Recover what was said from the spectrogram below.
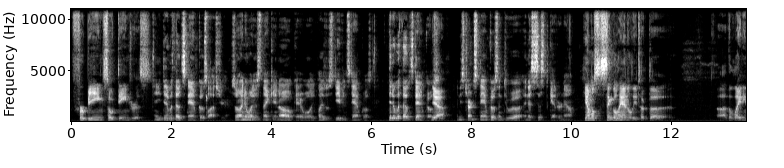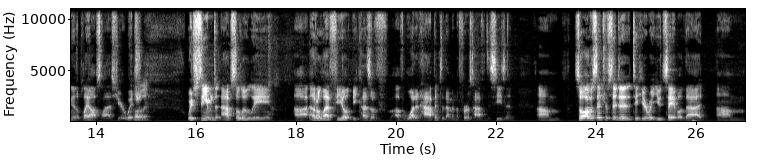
for being so dangerous. And he did it without Stamkos last year. So anyone who's thinking, oh, okay, well, he plays with Steven Stamkos, did it without Stamkos. Yeah, And he's turned Stamkos into a, an assist getter now. he almost single handedly took the uh, the Lightning to the playoffs last year, which Totally. which seemed absolutely uh, out of left field because of, of what had happened to them in the first half of the season. Um, so I was interested to, to hear what you'd say about that. Um,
